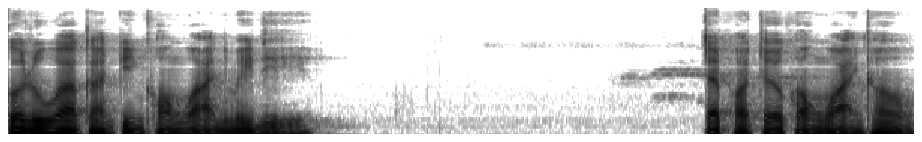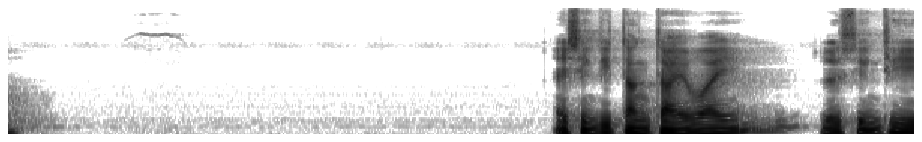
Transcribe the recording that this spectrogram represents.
ก็รู้ว่าการกินของหวานนี่ไม่ดี แต่พอเจอของหวานเข้าไอ้สิ่งที่ตั้งใจไว้ หรือสิ่งที่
